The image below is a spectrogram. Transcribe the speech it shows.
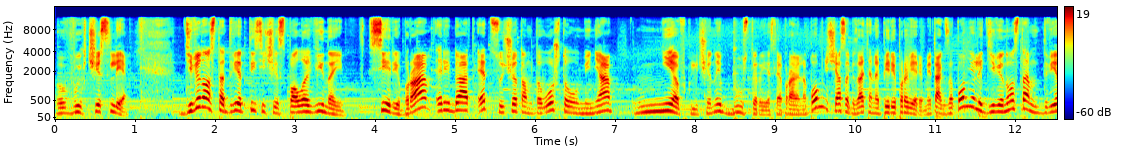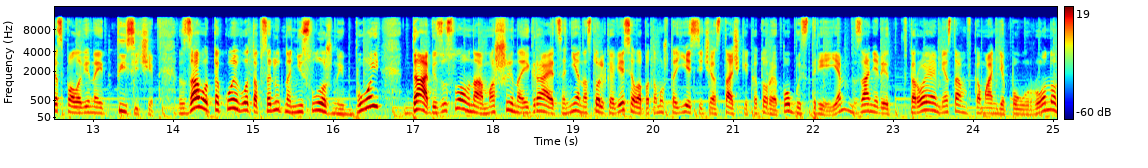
в их числе. 92 тысячи с половиной серебра, ребят, это с учетом того, что у меня не включены бустеры, если я правильно помню. Сейчас обязательно перепроверим. Итак, запомнили 92 с половиной тысячи. За вот такой вот абсолютно несложный бой. Да, безусловно, машина играется не настолько весело, потому что есть сейчас тачки, которые побыстрее. Заняли второе место в команде по урону.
